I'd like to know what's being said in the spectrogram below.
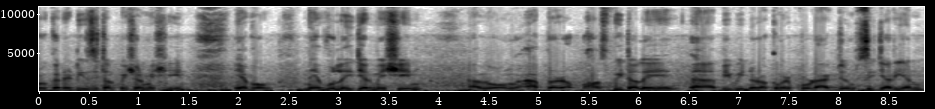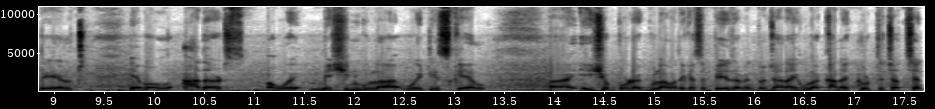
প্রকারের ডিজিটাল প্রেশার মেশিন এবং নেবুলাইজার মেশিন এবং আপনার হসপিটালে বিভিন্ন রকমের প্রোডাক্ট যেমন সিজারিয়ান বেল্ট এবং আদার্স মেশিনগুলা ওয়েট স্কেল এইসব প্রোডাক্টগুলো আমাদের কাছে পেয়ে যাবেন। তো যারা এগুলো কালেক্ট করতে চাচ্ছেন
